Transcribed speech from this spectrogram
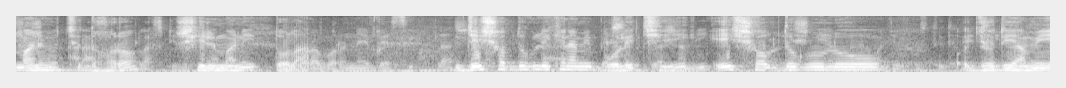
মানে হচ্ছে ধরো শিলমানি তোলা। যে শব্দগুলো এখানে আমি বলেছি এই শব্দগুলো যদি আমি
